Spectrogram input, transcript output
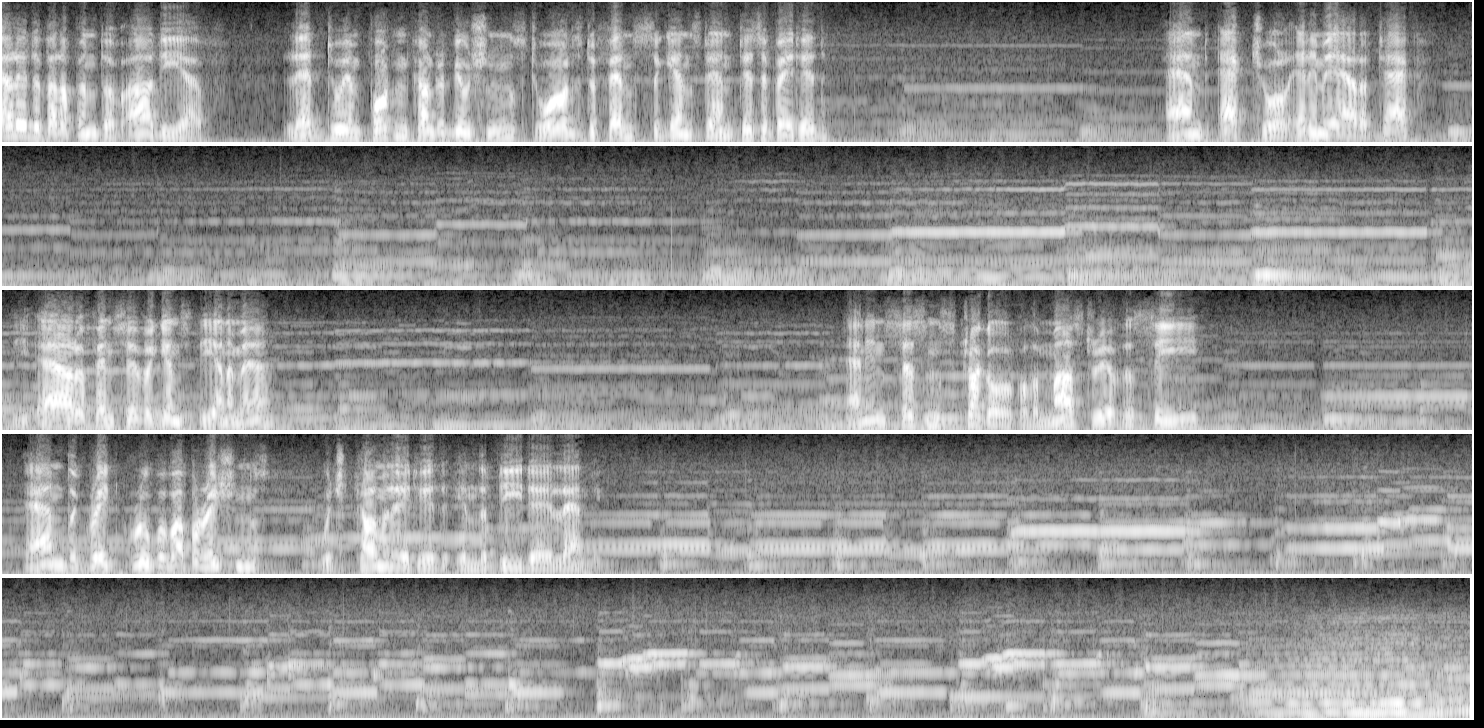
Early development of RDF led to important contributions towards defense against anticipated and actual enemy air attack. The air offensive against the enemy an incessant struggle for the mastery of the sea and the great group of operations which culminated in the D-Day landing.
